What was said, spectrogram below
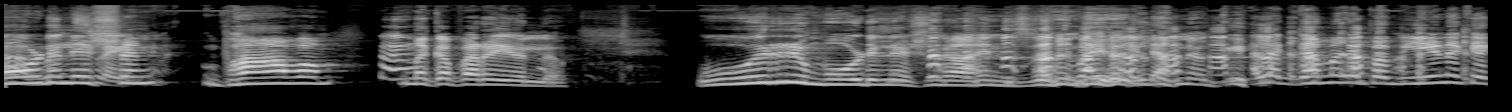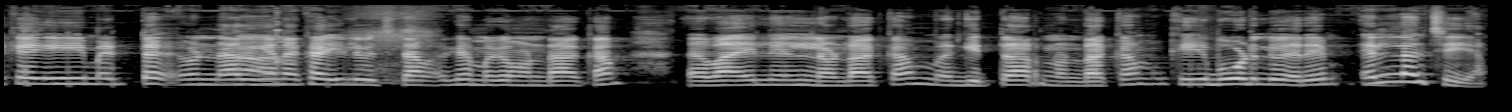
മോഡുലേഷൻ ഭാവം എന്നൊക്കെ പറയുമല്ലോ. ഒരു മോഡുലേഷൻ ആ ഇൻസ്ട്രുമെന്റ് അല്ല ഗമക ഇപ്പൊ വീണയ്ക്കൊക്കെ ഈ മെട്ട് അതിങ്ങനെ കയ്യിൽ വെച്ചിട്ട് ഗമകം ഉണ്ടാക്കാം വയലിനുണ്ടാക്കാം ഗിറ്റാറിനുണ്ടാക്കാം കീബോർഡിൽ വരെയും എല്ലാം ചെയ്യാം.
